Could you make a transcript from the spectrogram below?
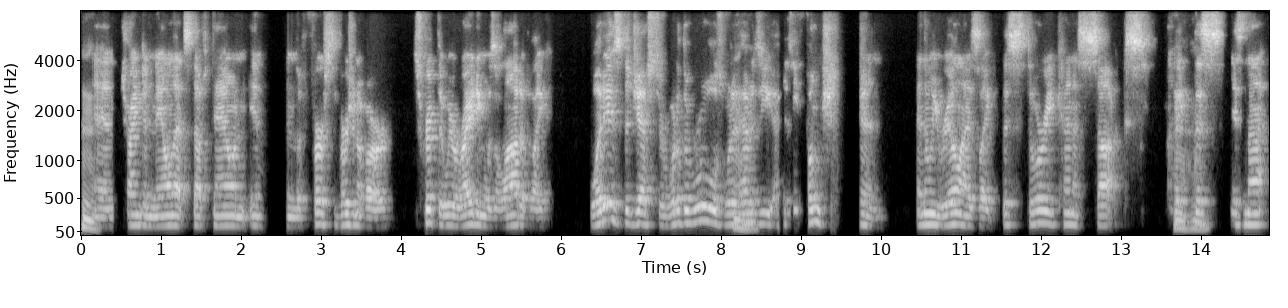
hmm. and trying to nail that stuff down in, in the first version of our script that we were writing was a lot of like what is the jester what are the rules what mm-hmm. how does he how does he function and then we realized like this story kind of sucks like mm-hmm. this is not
